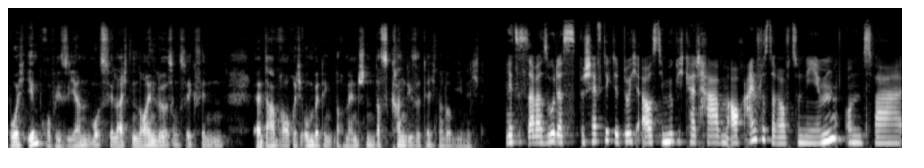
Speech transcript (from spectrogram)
wo ich improvisieren muss, vielleicht einen neuen Lösungsweg finden, da brauche ich unbedingt noch Menschen. Das kann diese Technologie nicht. Jetzt ist es aber so, dass Beschäftigte durchaus die Möglichkeit haben, auch Einfluss darauf zu nehmen. Und zwar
